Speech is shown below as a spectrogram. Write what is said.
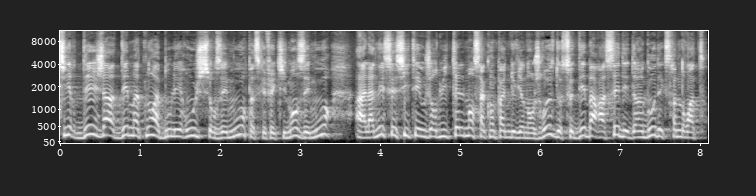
tire déjà dès maintenant à boulet rouge sur Zemmour, parce qu'effectivement Zemmour a la nécessité aujourd'hui, tellement sa campagne devient dangereuse, de se débarrasser des dingos d'extrême droite.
